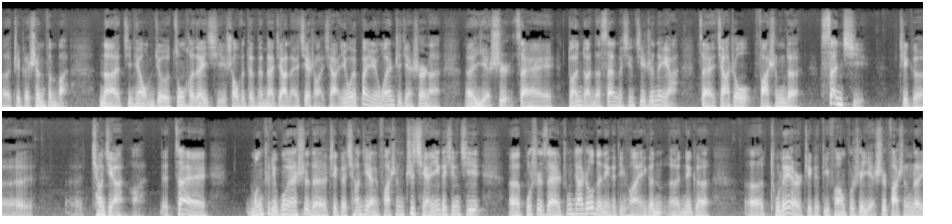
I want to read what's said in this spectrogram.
呃这个身份吧。那今天我们就综合在一起，稍微的跟大家来介绍一下。因为半月湾这件事儿呢，呃，也是在短短的三个星期之内啊，在加州发生的三起这个呃枪击案啊。在蒙特利公园市的这个枪击案发生之前一个星期，呃，不是在中加州的那个地方，一个呃那个呃图雷尔这个地方，不是也是发生了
